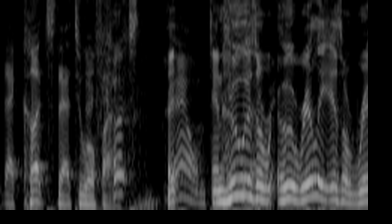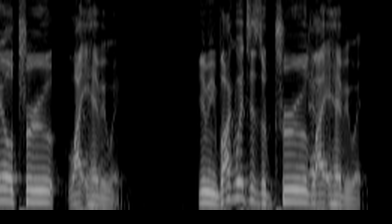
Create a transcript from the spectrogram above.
That cuts that 205. Cuts Hey, down. to And get who to is that a weight. who really is a real true light heavyweight? You know what I mean Blachowicz is a true Yeah. light heavyweight.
